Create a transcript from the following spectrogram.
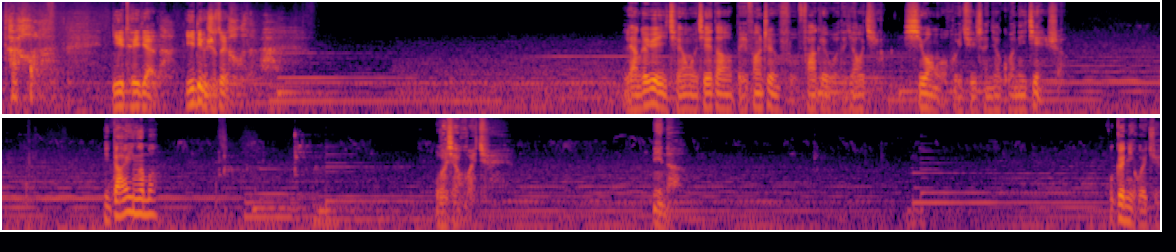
太好了，你推荐的一定是最好的。两个月以前，我接到北方政府发给我的邀请，希望我回去参加国内建设。你答应了吗？我想回去。你呢？我跟你回去。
